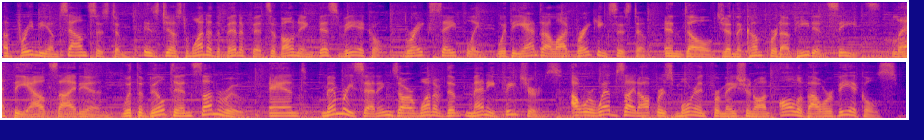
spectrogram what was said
A premium sound system is just one of the benefits of owning this vehicle. Brake safely with the anti-lock braking system. Indulge in the comfort of heated seats. Let the outside in with the built-in sunroof. And memory settings are one of the many features. Our website offers more information on all of our vehicles Eagles.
